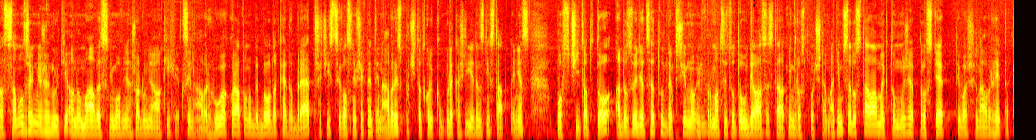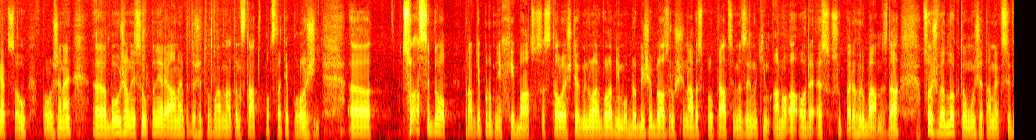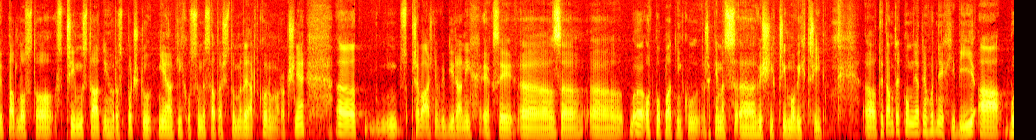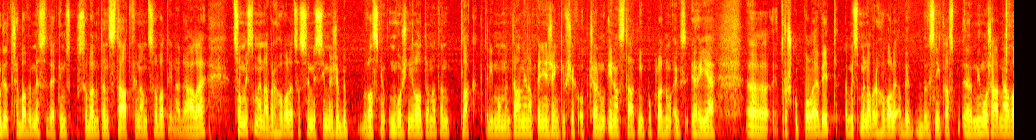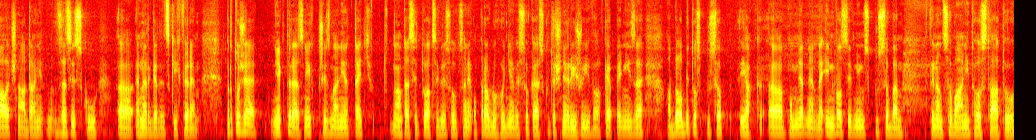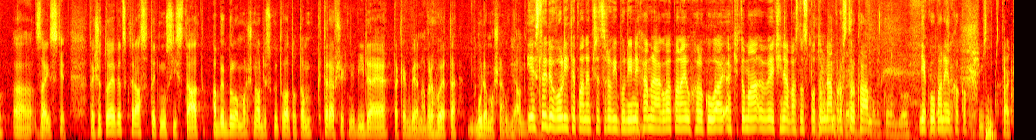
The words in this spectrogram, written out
samozřejmě, že hnutí ano má ve sněmovně řadu nějakých jaksi návrhů, akorát ono by bylo také dobré přečíst si vlastně všechny ty návrhy, spočítat, kolik bude každý jeden z nich stát peněz, posčítat to a dozvědět se tu nepříjemnou informaci, co to udělá se státním rozpočtem. A tím se dostáváme k tomu, že prostě ty vaše návrhy, tak jak jsou položené, eh, bohužel nejsou úplně reálné, protože to na ten stát v podstatě položí. Eh, co asi bylo pravděpodobně chyba, co se stalo ještě v minulém volebním období, že byla zrušená ve spolupráci mezi hnutím ANO a ODS superhrubá mzda, což vedlo k tomu, že tam jaksi vypadlo z toho z příjmu státního rozpočtu nějakých 80 až 100 miliard korun ročně, eh, z převážně vybíraných jaksi z, od poplatníků, řekněme, z vyšších příjmových tříd. Eh, ty tam teď poměrně hodně chybí a bude třeba vymyslet, jakým způsobem ten stát financovat i nadále co my jsme navrhovali, co si myslíme, že by vlastně umožnilo ten, ten tlak, který momentálně na peněženky všech občanů i na státní pokladnu je, je trošku polevit. My jsme navrhovali, aby vznikla eh, mimořádná válečná daň ze zisků eh, energetických firm, protože některé z nich přiznaně teď na té situaci, kdy jsou ceny opravdu hodně vysoké, skutečně rýžují velké peníze a bylo by to způsob, jak eh, poměrně neinvazivním způsobem financování toho státu uh, zajistit. Takže to je věc, která se teď musí stát, aby bylo možno diskutovat o tom, které všechny výdaje, tak jak vy je navrhujete, bude možné udělat. Jestli dovolíte, pane předsedo výborný, nechám reagovat pana Juchelku, ať to má větší návaznost, potom dám prostor k vám. Děkuji, pane Juchelko. Tak,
